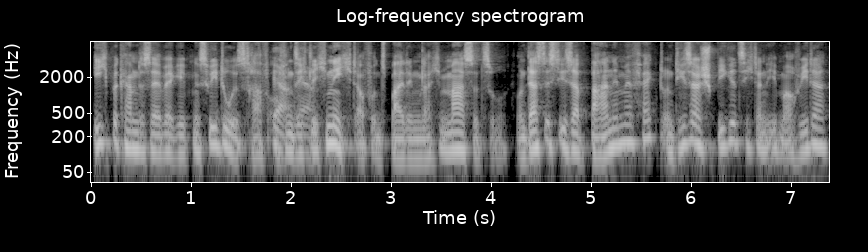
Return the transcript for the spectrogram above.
ich bekam dasselbe Ergebnis wie du. Es traf ja, offensichtlich ja. nicht auf uns beide im gleichen Maße zu. Und das ist dieser Barnum-Effekt. Und dieser spiegelt sich dann eben auch wieder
